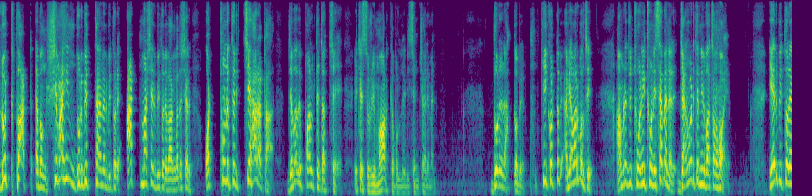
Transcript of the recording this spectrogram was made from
লুটপাট এবং সীমাহীন দুর্বৃত্তায়নের ভিতরে আট মাসের ভিতরে বাংলাদেশের অর্থনীতির চেহারাটা যেভাবে পাল্টে যাচ্ছে it is remarkable ladies and gentleman ধরে রাখতে হবে। কি করতে হবে? আমি আবার বলছি, আমরা যদি টোয়েন্টি টোয়েন্টি সেভেনের জানুয়ারিতে নির্বাচন হয়, এর ভিতরে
